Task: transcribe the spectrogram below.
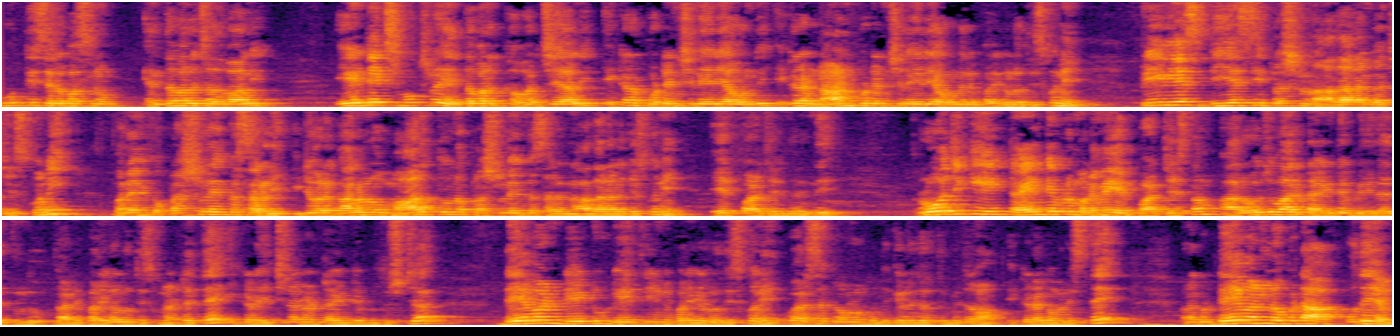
పూర్తి సిలబస్ను ఎంతవరకు చదవాలి? ఏ టెక్స్ట్ బుక్స్లో ఎంతవరకు కవర్ చేయాలి? ఎక్కడ పొటెన్షియల్ ఏరియా ఉంది? ఎక్కడ నాన్ పొటెన్షియల్ ఏరియా ఉందని పరిగణలో తీసుకొని ప్రీవియస్ డిఎస్సి ప్రశ్నలను ఆధారంగా చేసుకొని మన యొక్క ప్రశ్నల యొక్క సరళి ఇటీవల కాలంలో మారుతున్న ప్రశ్నల యొక్క సరళిని ఆధారంగా చేసుకుని ఏర్పాటు చేయడం జరిగింది. రోజుకి టైం టేబుల్ మనమే ఏర్పాటు చేస్తాం. ఆ రోజు వారి టైం టేబుల్ ఏదైతుందో దాన్ని పరిగణలో తీసుకున్నట్లయితే ఇక్కడ ఇచ్చినటువంటి టైం టేబుల్ దృష్ట్యా day one day two day త్రీని పరిగణలో తీసుకొని వరుస క్రమంలో ముందుకు జరుగుతుంది మిత్రం ఇక్కడ గమనిస్తే మనకు డే వన్ లోపల ఉదయం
